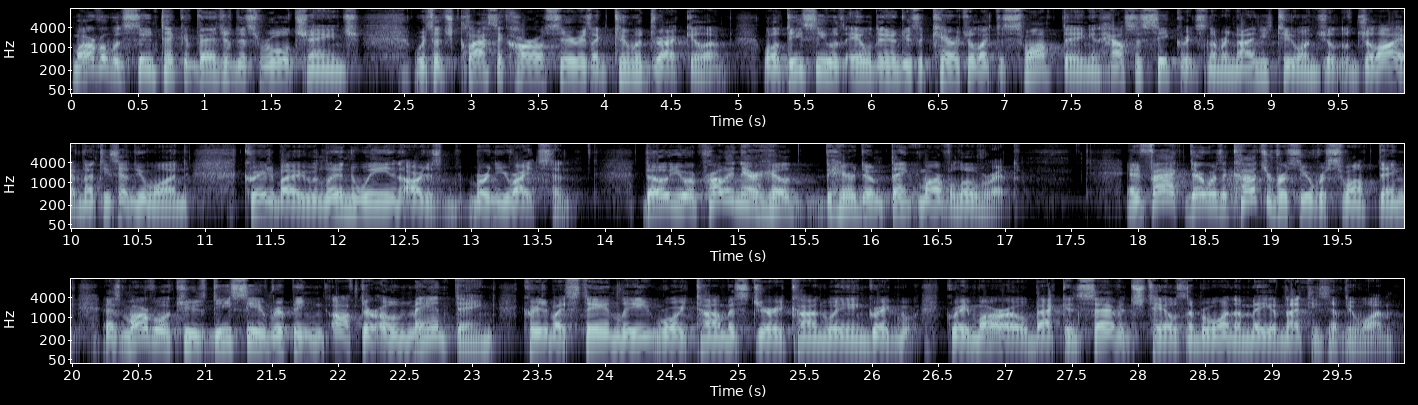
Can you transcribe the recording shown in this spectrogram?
Marvel would soon take advantage of this rule change with such classic horror series like Tomb of Dracula, while DC was able to introduce a character like the Swamp Thing in House of Secrets number 92 on Ju- July of 1971, created by Len Wein and artist Bernie Wrightson. Though you would probably never hear them thank Marvel over it. In fact, there was a controversy over Swamp Thing, as Marvel accused DC of ripping off their own Man Thing, created by Stan Lee, Roy Thomas, Gerry Conway, and Greg Gray Morrow back in Savage Tales number one in May of 1971.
